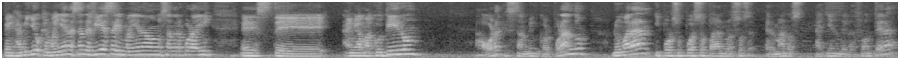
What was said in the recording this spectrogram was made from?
Penjamillo, que mañana están de fiesta y mañana vamos a andar por ahí. Este, Angamacutiro, ahora que se están incorporando. Numarán y por supuesto para nuestros hermanos allende la frontera,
